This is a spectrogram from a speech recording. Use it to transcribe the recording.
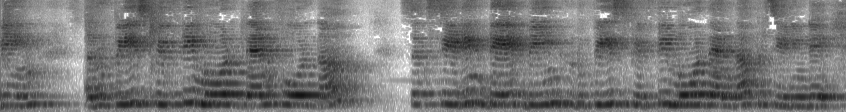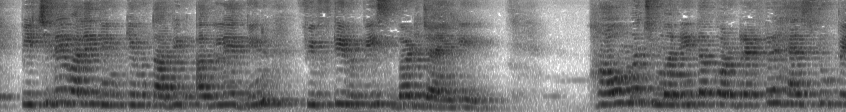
being rupees fifty more than for the succeeding day being rupees fifty more than the proceeding day पिछले वाले दिन के मुताबिक अगले दिन फिफ्टी रुपीज़ बढ़ जाएँगे। How much money the contractor has to pay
